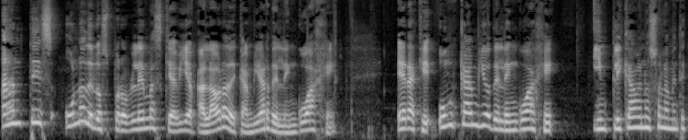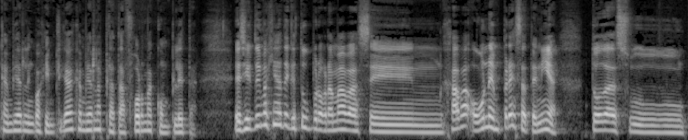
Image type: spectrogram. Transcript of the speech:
antes uno de los problemas que había a la hora de cambiar de lenguaje era que un cambio de lenguaje implicaba no solamente cambiar el lenguaje, implicaba cambiar la plataforma completa. Es decir, tú imagínate que tú programabas en Java o una empresa tenía toda su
